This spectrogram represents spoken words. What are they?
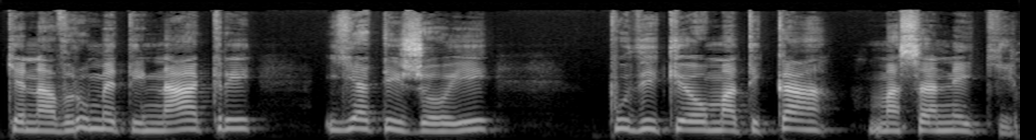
και να βρούμε την άκρη για τη ζωή που δικαιωματικά μας ανήκει.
